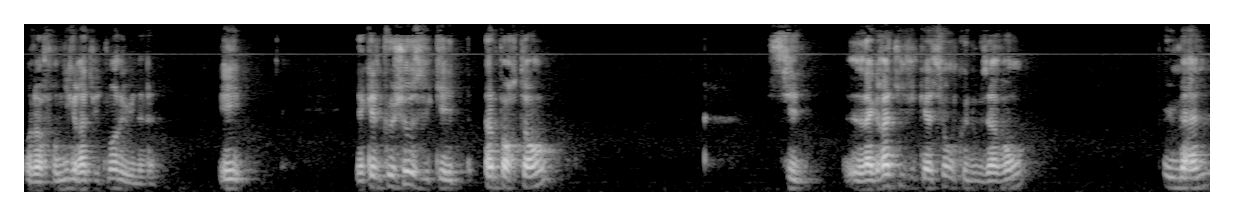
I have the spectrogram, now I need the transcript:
on leur fournit gratuitement les lunettes. Et il y a quelque chose qui est important, c'est la gratification que nous avons humaine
